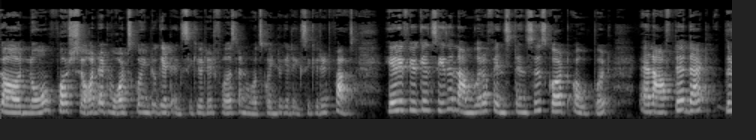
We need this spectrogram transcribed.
uh, know for sure that what's going to get executed first and what's going to get executed fast. Here if you can see the number of instances got output and after that the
